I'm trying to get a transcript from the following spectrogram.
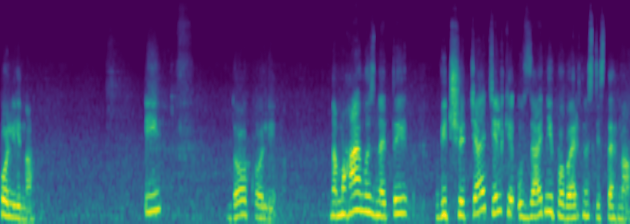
коліна. І до коліна. Намагаємось знайти відчуття тільки у задній поверхності стегна.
